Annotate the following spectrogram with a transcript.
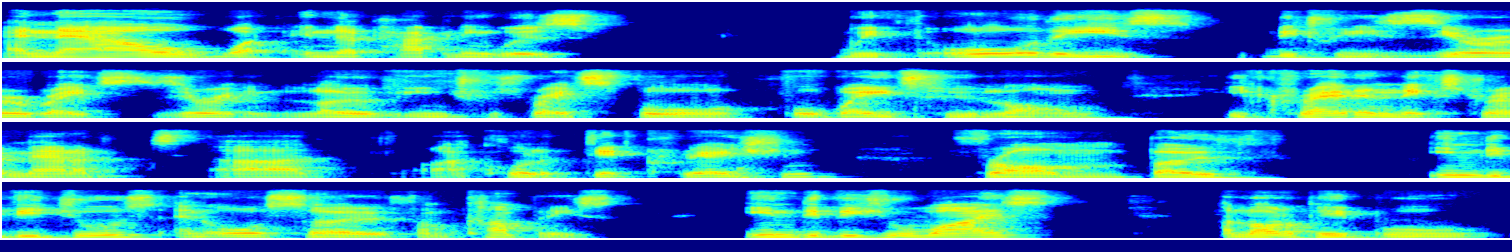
And now what ended up happening was with all these literally zero rates, zero low interest rates for for way too long, it created an extra amount of uh, I call it debt creation, from both individuals and also from companies. individual wise, a lot of people,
